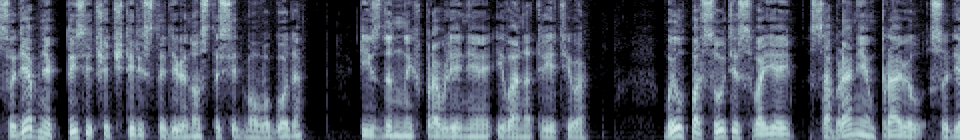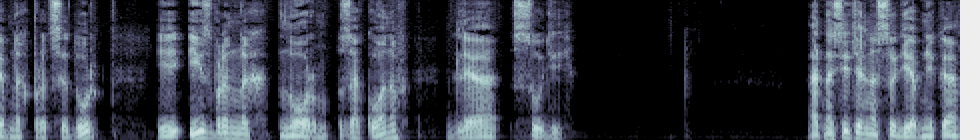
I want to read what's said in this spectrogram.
Судебник 1497 года, изданный в правление Ивана III, был по сути своей собранием правил судебных процедур и избранных норм законов для судей. Относительно судебника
